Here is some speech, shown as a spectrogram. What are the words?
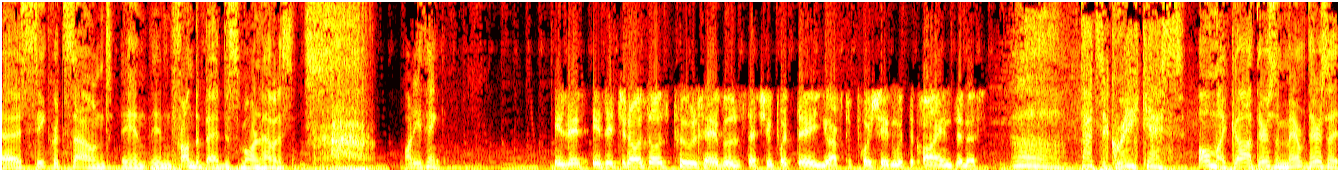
Uh, secret sound in in from the bed this morning. Have a listen. What do you think? Is it? Is it? You know those pool tables that you put the you have to push in with the coins in it. Ah, that's a great guess. Oh my God, there's a mem- there's a,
